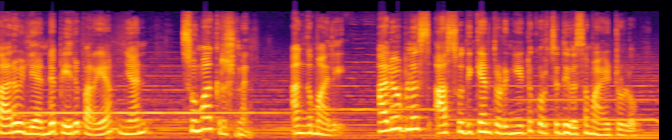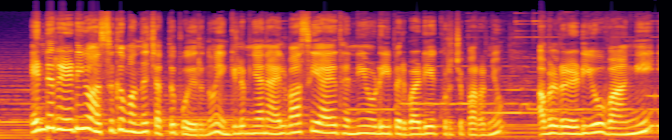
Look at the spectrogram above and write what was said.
സാരമില്ല എന്റെ പേര് പറയാം. ഞാൻ സുമ കൃഷ്ണൻ അങ്കമാലി. ഹലോ ബ്ലസ് ആസ്വദിക്കാൻ തുടങ്ങിയിട്ട് കുറച്ച് ദിവസമായിട്ടുള്ളൂ. എന്റെ റേഡിയോ അസുഖം വന്ന് ചത്തുപോയിരുന്നു. എങ്കിലും ഞാൻ അയൽവാസിയായ ധന്യയോട് ഈ പരിപാടിയെക്കുറിച്ച് പറഞ്ഞു. അവൾ റേഡിയോ വാങ്ങി.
